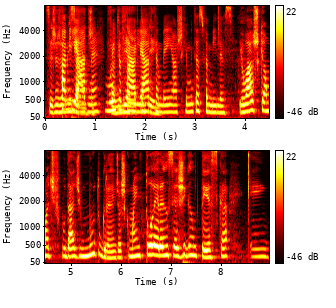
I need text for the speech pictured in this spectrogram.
seja de familiar, amizade. né? Muito familiar, familiar também. também. acho que muitas famílias. Eu acho que é uma dificuldade muito grande, acho que uma intolerância gigantesca em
